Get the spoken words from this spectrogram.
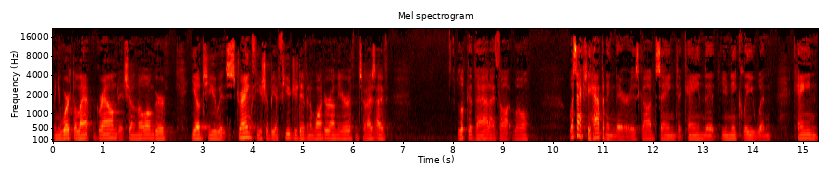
When you work the la- ground, it shall no longer yield to you its strength. You shall be a fugitive and a wanderer on the earth. And so, as I've looked at that, I thought, well, what's actually happening there? Is God saying to Cain that uniquely when Cain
